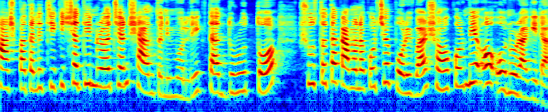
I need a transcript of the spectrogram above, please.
হাসপাতালে চিকিৎসাধীন রয়েছেন সায়ন্তনী মল্লিক। তার দ্রুত সুস্থতা কামনা করছে পরিবার, সহকর্মী ও অনুরাগীরা।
